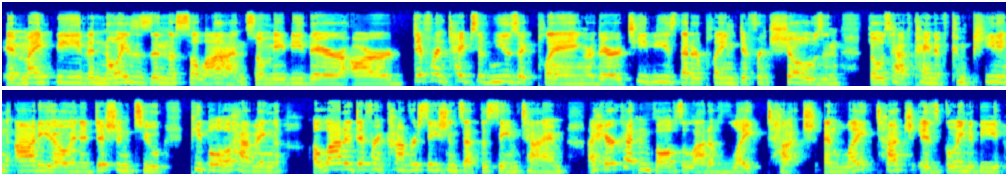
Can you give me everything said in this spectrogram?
it might be the noises in the salon. So, maybe there are different types of music playing, or there are TVs that are playing different shows, and those have kind of competing audio in addition to people having a lot of different conversations at the same time. A haircut involves a lot of light touch, and light touch is going to be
